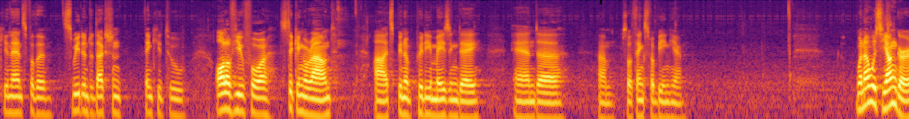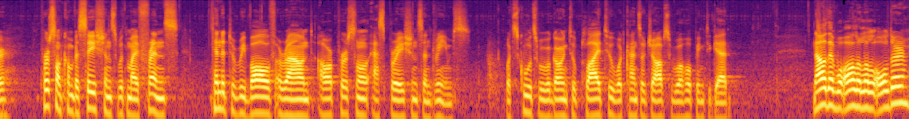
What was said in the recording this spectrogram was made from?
Thank you, Nance, for the sweet introduction. Thank you to all of you for sticking around. Uh, it's been a pretty amazing day, and uh, um, so thanks for being here. When I was younger, personal conversations with my friends tended to revolve around our personal aspirations and dreams what schools we were going to apply to, what kinds of jobs we were hoping to get. Now that we're all a little older,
